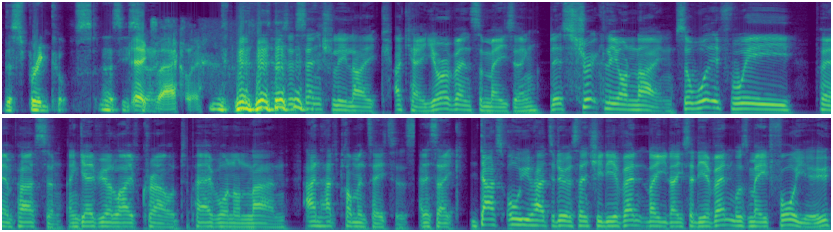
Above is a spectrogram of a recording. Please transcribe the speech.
The sprinkles, as you say. exactly. It was essentially like, okay, your event's amazing, but it's strictly online. So what if we put it in person and gave you a live crowd, put everyone on LAN, and had commentators? And it's like that's all you had to do. Essentially, the event, like like you said, the event was made for you.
